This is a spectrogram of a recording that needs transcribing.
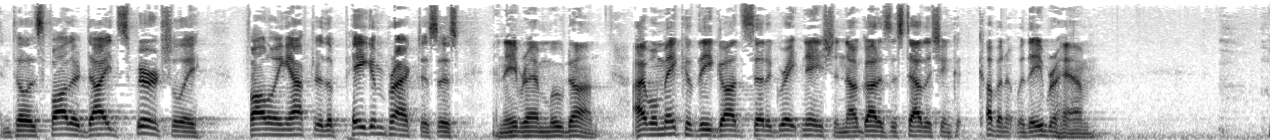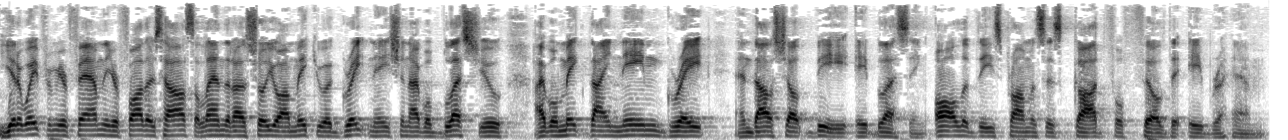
until his father died spiritually following after the pagan practices, and Abraham moved on. I will make of thee, God said, a great nation. Now God is establishing covenant with Abraham. You get away from your family, your father's house, a land that I'll show you. I'll make you a great nation. I will bless you. I will make thy name great, and thou shalt be a blessing. All of these promises God fulfilled to Abraham.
